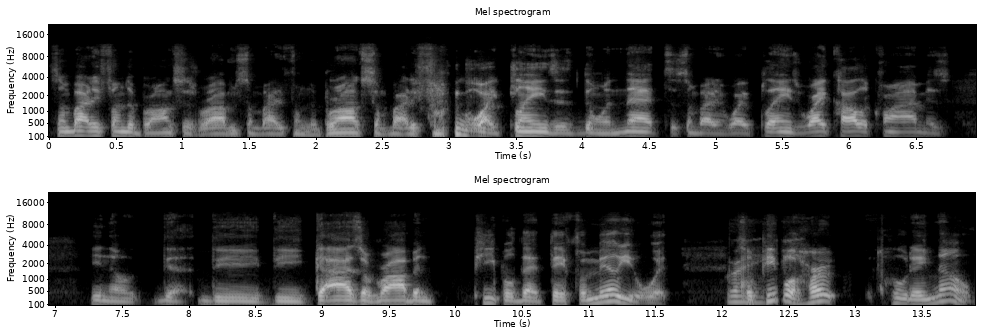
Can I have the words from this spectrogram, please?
Somebody from the Bronx is robbing somebody from the Bronx. Somebody from White Plains is doing that to somebody in White Plains. White collar crime is, you know, the the the guys are robbing people that they're familiar with. Right. So people hurt who they know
